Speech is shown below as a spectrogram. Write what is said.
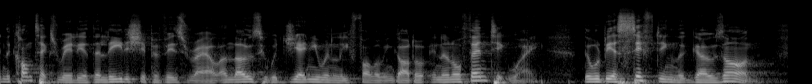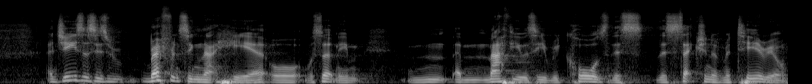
in the context really of the leadership of Israel and those who were genuinely following God in an authentic way. There would be a sifting that goes on. And Jesus is referencing that here, or certainly uh, Matthew as he records this, this section of material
